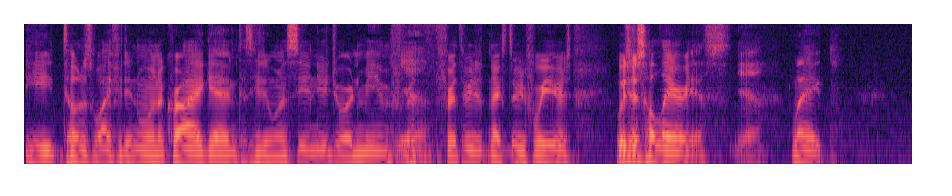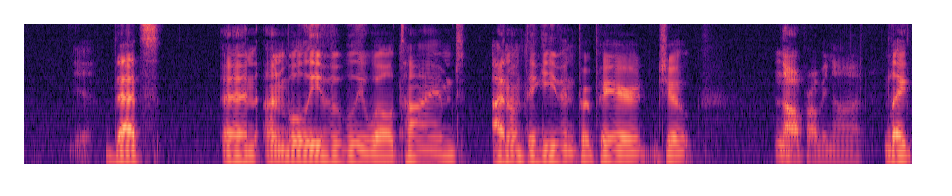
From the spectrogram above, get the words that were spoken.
he told his wife he didn't want to cry again because he didn't want to see a new Jordan meme for Yeah. for three next three to four years, which is hilarious. Yeah, Like, Yeah. that's an unbelievably well timed. I don't think even prepared joke. no, probably not. Like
